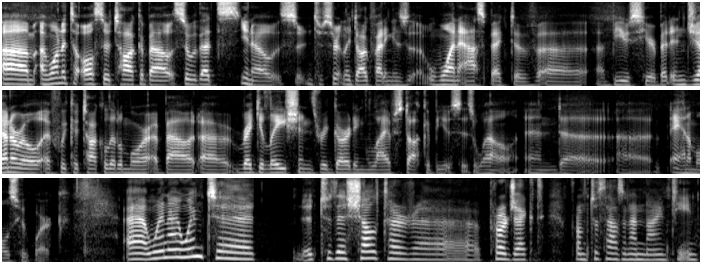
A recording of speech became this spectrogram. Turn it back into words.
Um, I wanted to also talk about so that's you know cer- certainly dogfighting is one aspect of uh, abuse here, but in general, if we could talk a little more about uh, regulations regarding livestock abuse as well and uh, uh, animals who work. Uh, when I went uh, to the shelter uh, project from 2019,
